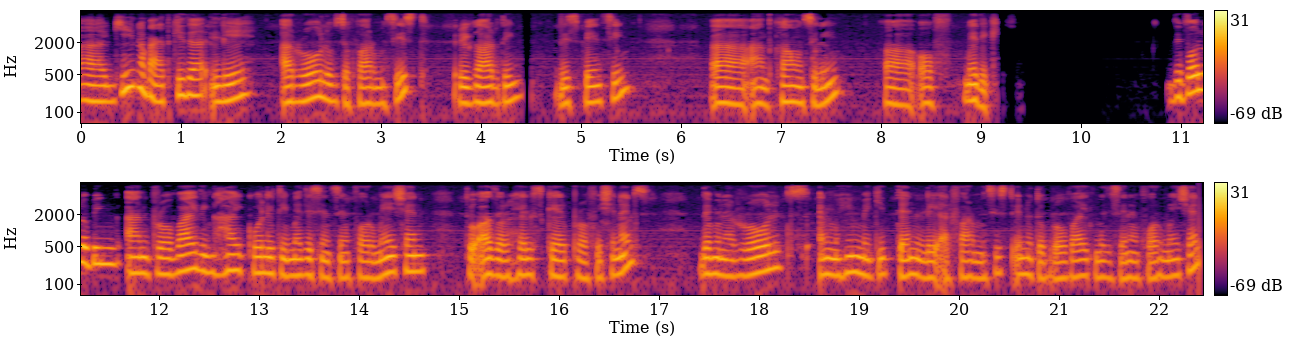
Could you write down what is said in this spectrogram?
uh, جينا بعد كده ل role of the pharmacist regarding dispensing uh, and counseling uh, of medication developing and providing high quality medicines information to other healthcare professionals ده من الرولز المهمة جدا للفارماسيست انه to provide medicine information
